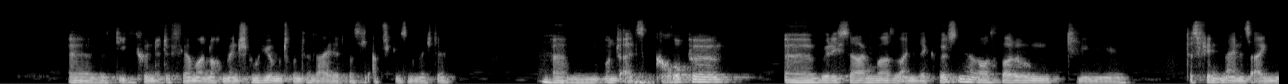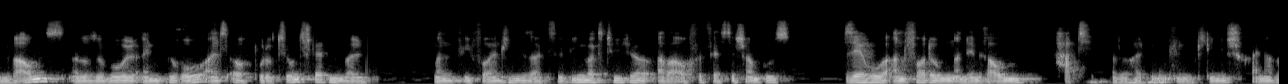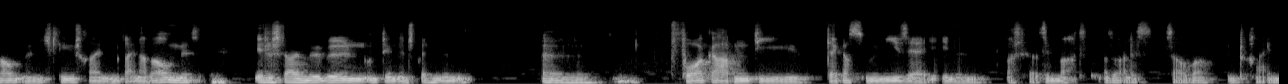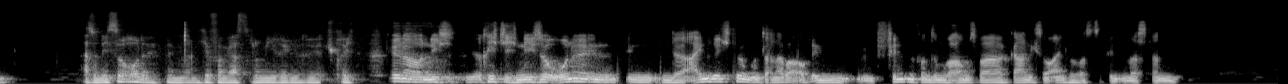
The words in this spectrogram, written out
äh, die gegründete Firma noch mein Studium drunter leidet, was ich abschließen möchte. Mhm. Ähm, und als Gruppe äh, würde ich sagen, war so eine der größten Herausforderungen die, das Finden eines eigenen Raumes, also sowohl ein Büro als auch Produktionsstätten, weil man, wie vorhin schon gesagt, für Bienenwachstücher, aber auch für feste Shampoos sehr hohe Anforderungen an den Raum hat. Also halt ein, ein klinisch reiner Raum, nicht klinisch rein, ein reiner Raum mit Edelstahlmöbeln und den entsprechenden äh, Vorgaben, die der Gastronomie sehr ähneln, was für Sinn macht. Also alles sauber und rein. Also nicht so ohne, wenn man hier von Gastronomie spricht. Genau, nicht richtig, nicht so ohne in, in, in der Einrichtung und dann aber auch im, im Finden von so einem Raum. Es war gar nicht so einfach, was zu finden, was dann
